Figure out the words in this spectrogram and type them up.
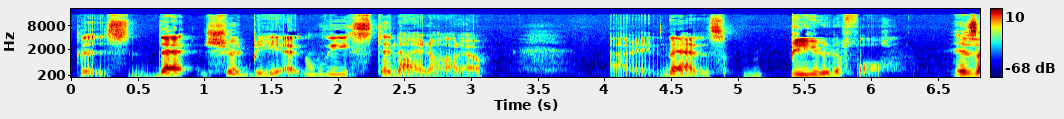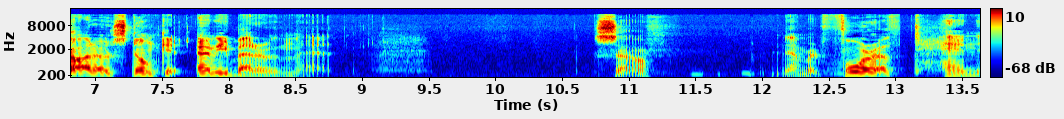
Because that should be at least a 9 auto. I mean, that is beautiful. His autos don't get any better than that. So, number 4 of 10.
